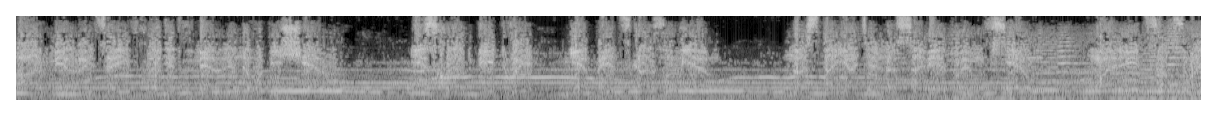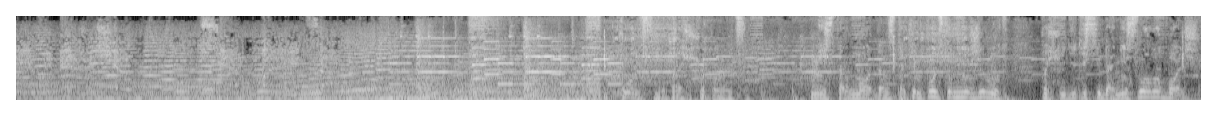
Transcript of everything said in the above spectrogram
Армия рыцарей входит в Мерлинову пещеру! Исход битвы непредсказуем! Настоятельно советуем всем молиться в своих прощупывается. Мистер Морган, с таким пульсом не живут. Пощадите себя, ни слова больше.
